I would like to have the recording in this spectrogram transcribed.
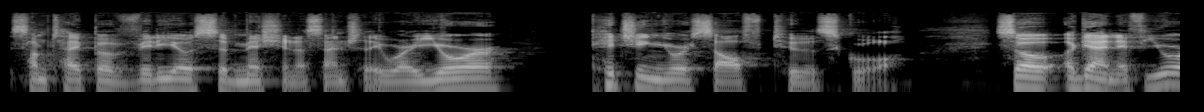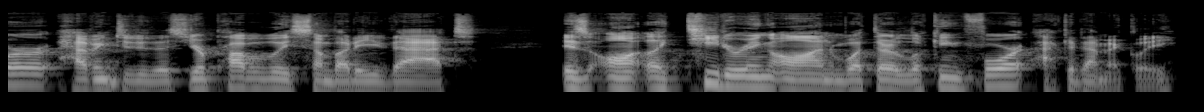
some type of video submission essentially where you're pitching yourself to the school. So again, if you're having to do this, you're probably somebody that is on like teetering on what they're looking for academically.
